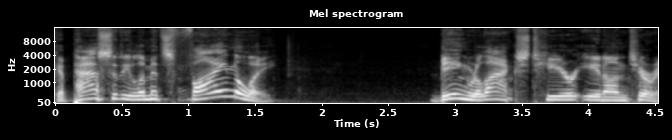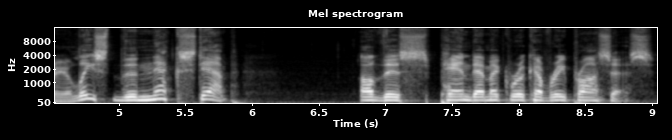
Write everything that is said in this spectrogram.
capacity limits finally being relaxed here in Ontario, at least the next step of this pandemic recovery process.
